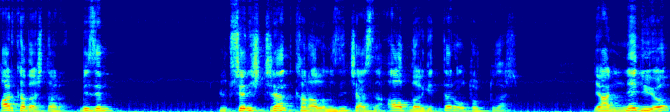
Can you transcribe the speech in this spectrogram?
arkadaşlar bizim yükseliş trend kanalımızın içerisine aldılar gittiler oturttular. Yani ne diyor?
